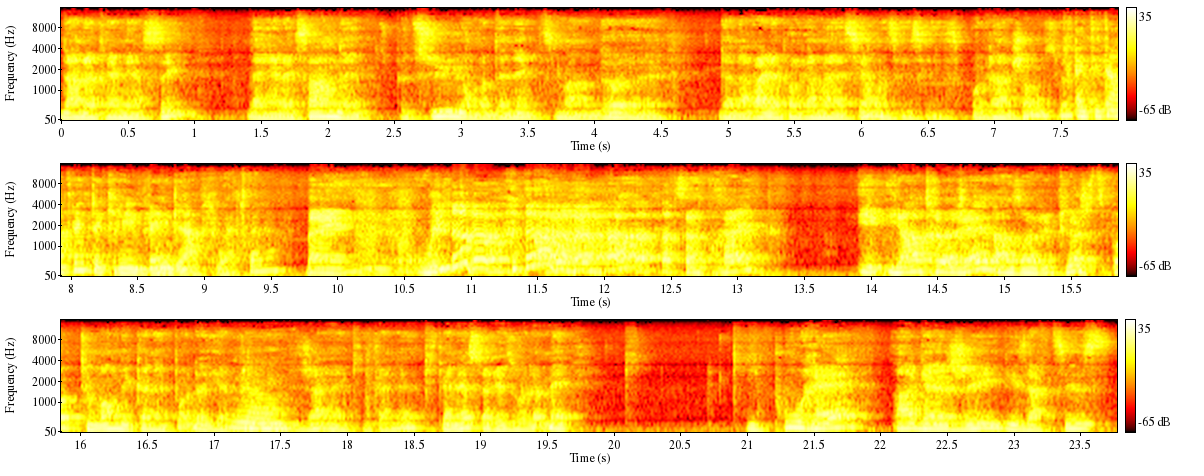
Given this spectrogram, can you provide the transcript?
dans notre MRC. Ben, Alexandre, tu peux-tu, on va te donner un petit mandat euh, d'un horaire de programmation. C'est, pas grand-chose. Hey, T'es en train de te créer bien de l'emploi, toi, là. Ben, euh, oui. Ça être. Il, il entrerait dans un. Puis là, je dis pas que tout le monde ne les connaît pas. Là. Il y a plein de gens qui connaissent, qui connaissent ce réseau-là, mais qui, qui pourraient engager des artistes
